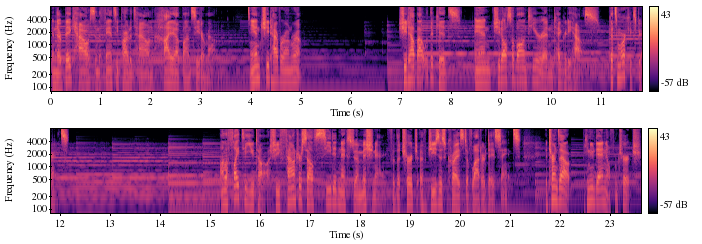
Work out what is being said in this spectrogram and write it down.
in their big house in the fancy part of town high up on Cedar Mountain. And she'd have her own room. She'd help out with their kids, and she'd also volunteer at Integrity House, get some work experience. On the flight to Utah, she found herself seated next to a missionary for the Church of Jesus Christ of Latter day Saints. It turns out he knew Daniel from church.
